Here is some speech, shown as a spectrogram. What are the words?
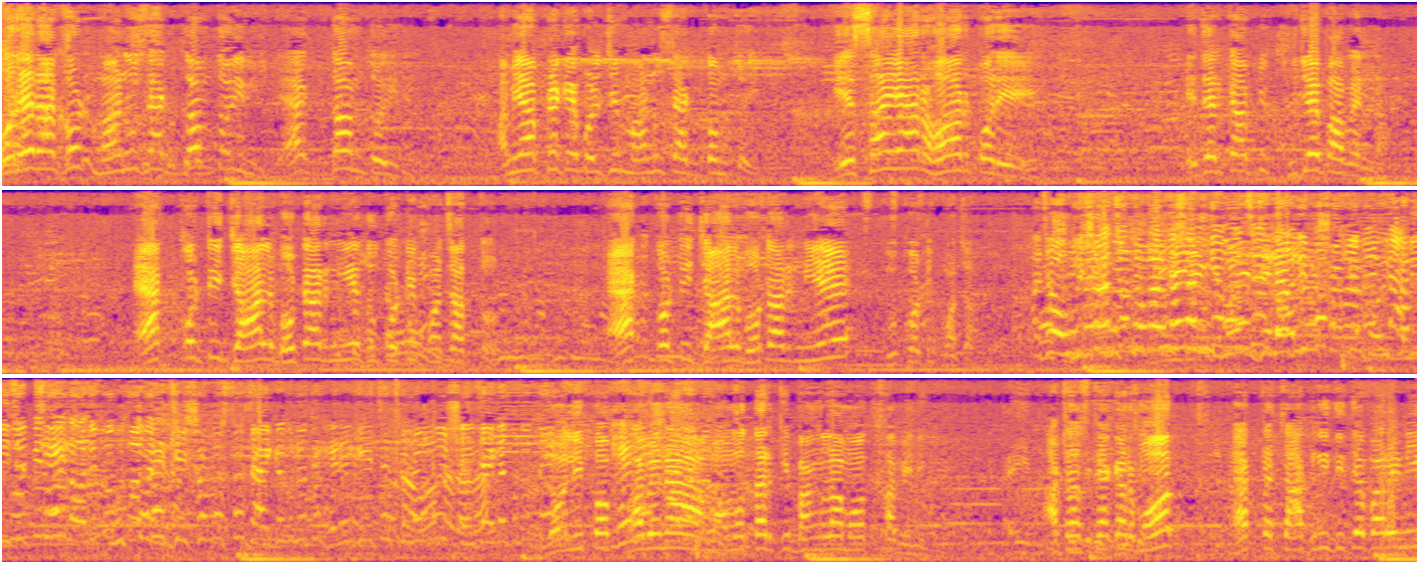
করে রাখুন, মানুষ একদম তৈরি একদম তৈরি। আমি আপনাকে বলছি, মানুষ একদম তৈরি। এসআইআর হওয়ার পরে এদেরকে আপনি খুঁজে পাবেন না। এক কোটি জাল ভোটার নিয়ে দু কোটি পঁচাত্তর। এক কোটি জাল ভোটার নিয়ে দু কোটি পঁচাত্তর। আচ্ছা অভিষেক বলছে? ললিপপ যে সমস্ত জায়গাগুলোতে হেরে গিয়েছে তৃণমূল সেই জায়গাগুলোতে ললিপপ খাবে না মমতার কি বাংলা মদ খাবে নাকি আঠাশ টাকার মদ একটা চাকরি দিতে পারেনি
